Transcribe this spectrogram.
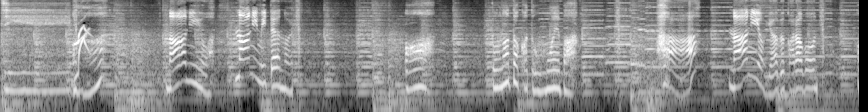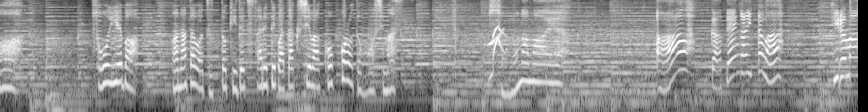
じー何よ？何見てんのよ？ああどなたかと思えば。はあ？何よやぶからぼうああそういえばあなたはずっと気絶されて私はコッコロと申します。その名前ガテンが言ったわ。昼間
